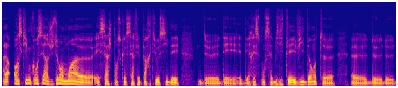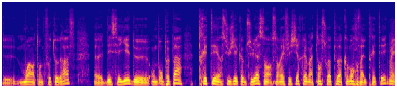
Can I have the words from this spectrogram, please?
Alors, en ce qui me concerne, justement, moi, euh, et ça, je pense que ça fait partie aussi des, de, des, des responsabilités évidentes euh, de, de, de, moi en tant que photographe, euh, d'essayer de. On ne peut pas traiter un sujet comme celui-là sans, sans, réfléchir quand même à tant soit peu à comment on va le traiter, oui.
